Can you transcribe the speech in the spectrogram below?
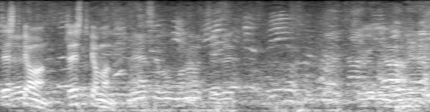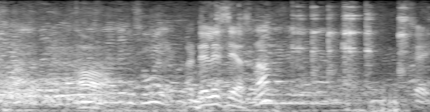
টেস্ট কেমন টেস্ট কেমন ফ্রেশ এবং মনে হচ্ছে যে ও ডেলিসিয়াস না সেই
